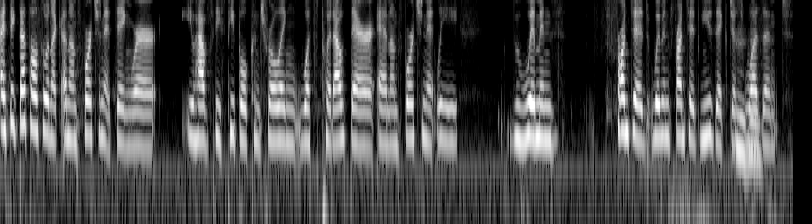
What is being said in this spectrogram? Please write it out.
I think that's also like an unfortunate thing where you have these people controlling what's put out there, and unfortunately, the women's fronted women fronted music just mm-hmm. wasn't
